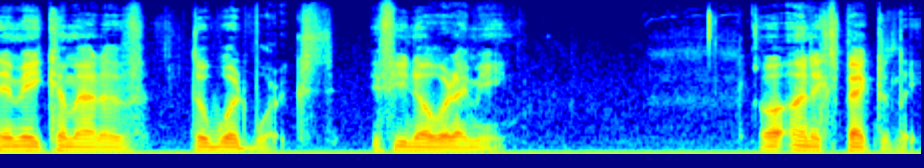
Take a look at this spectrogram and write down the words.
that may come out of the woodworks, if you know what I mean, or unexpectedly.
